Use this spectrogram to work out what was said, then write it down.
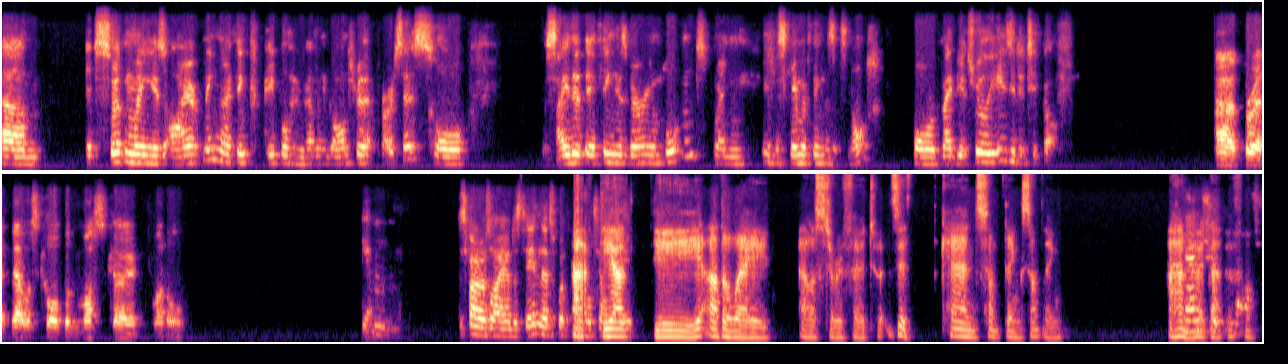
Um, it certainly is eye-opening, I think, for people who haven't gone through that process or say that their thing is very important when in the scheme of things it's not, or maybe it's really easy to tick off. Uh, Brett, that was called the Moscow model. Yeah. As far as I understand, that's what Uh, people the, tell oth- me. the other way Alistair referred to it is it can something something. I haven't Can heard that before. must,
